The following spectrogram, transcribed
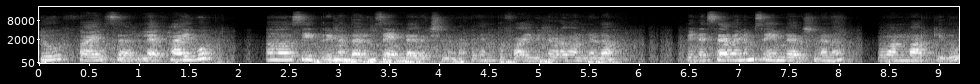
ടു ഫൈവ് സെവൻ അല്ലേ ഫൈവും സി ത്രീയും എന്തായാലും സെയിം ഡയറക്ഷനാണ് അപ്പോൾ നമുക്ക് ഫൈവിന്റെ അവിടെ വന്നിടാം പിന്നെ സെവനും സെയിം ഡയറക്ഷനാണ് വൺ മാർക്ക് ചെയ്തു.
